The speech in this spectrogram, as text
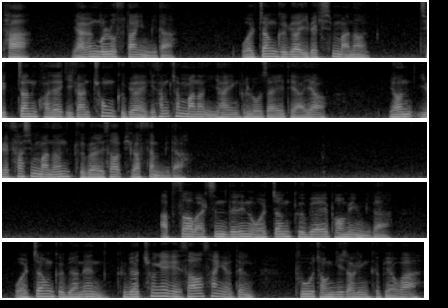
다, 야간 근로수당입니다. 월정 급여 210만원, 직전 과세 기간 총 급여액이 3천만 원 이하인 근로자에 대하여 연 240만 원 급여에서 비과세합니다. 앞서 말씀드린 월정 급여의 범위입니다. 월정 급여는 급여 총액에서 상여 등 부정기적인 급여와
